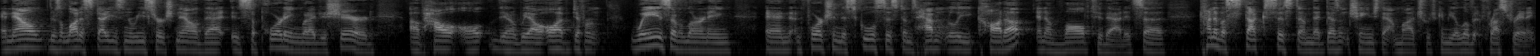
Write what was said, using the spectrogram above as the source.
And now there's a lot of studies and research now that is supporting what I just shared of how all you know we all have different ways of learning, and unfortunately, the school systems haven't really caught up and evolved to that. It's a kind of a stuck system that doesn't change that much, which can be a little bit frustrating.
